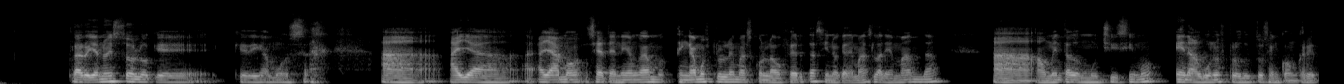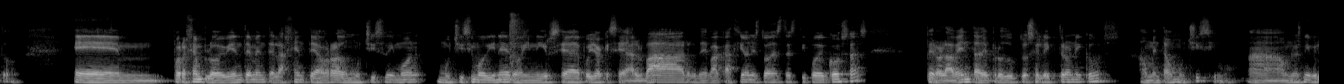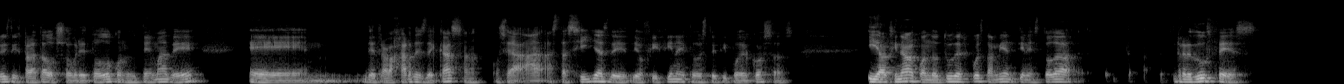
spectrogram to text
Claro, ya no es solo que, que digamos haya, hayamos, o sea, tengamos, tengamos problemas con la oferta, sino que además la demanda ha aumentado muchísimo en algunos productos en concreto. Em, por ejemplo, evidentemente la gente ha ahorrado muchísimo, dinero en irse, a, pues que sé, al bar, de vacaciones, todo este tipo de cosas, pero la venta de productos electrónicos ha aumentado muchísimo, a unos niveles disparatados, sobre todo con el tema de eh, de trabajar desde casa, o sea, hasta sillas de, oficina y todo este tipo de cosas. Y al final, cuando tú después también tienes toda, reduces,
